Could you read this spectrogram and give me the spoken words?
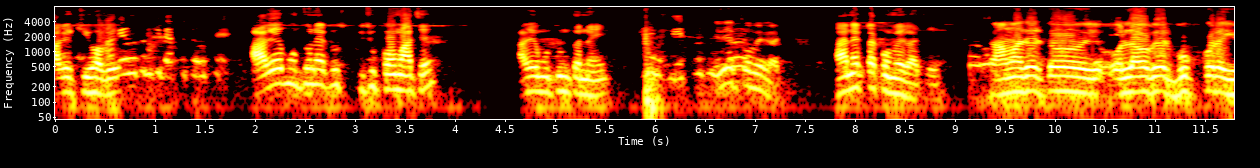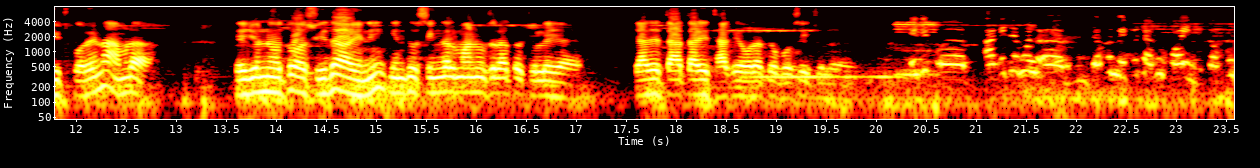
আগে কি হবে। আগের মতন কি ব্যবসা চলছে? আগে মতন একটু কিছু কম আছে আগে মতন তো নেই। কমে গেছে। অনেকটা কমে গেছে। তা আমাদের তো ওলা উবের বুক করে ইউজ করে না আমরা এই জন্য অত অসুবিধা হয়নি কিন্তু সিঙ্গেল মানুষরা তো চলে যায়। যাদের তাড়াতাড়ি থাকে ওরা তো বসেই চলে যায় এই যে আগে যেমন যখন মেট্রো চালু হয়নি তখন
